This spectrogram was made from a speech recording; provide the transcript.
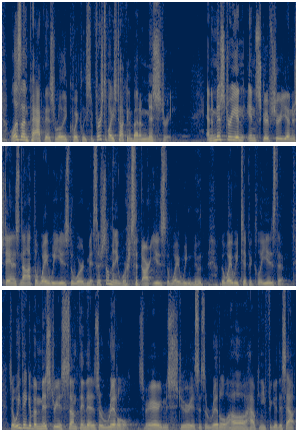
let's unpack this really quickly. So, first of all, he's talking about a mystery. And a mystery in, in Scripture, you understand, is not the way we use the word. There's so many words that aren't used the way we knew, the way we typically use them. So we think of a mystery as something that is a riddle. It's very mysterious. It's a riddle. Oh, how can you figure this out?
